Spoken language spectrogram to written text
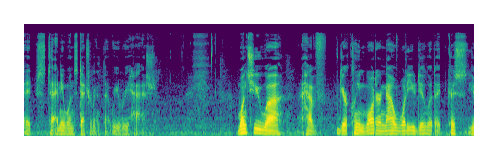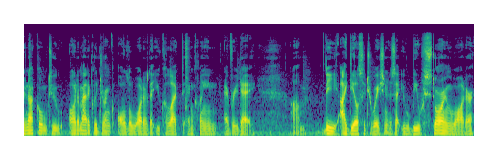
it's to anyone's detriment that we rehash. Once you uh, have your clean water, now what do you do with it? Because you're not going to automatically drink all the water that you collect and clean every day. Um, the ideal situation is that you will be storing water,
